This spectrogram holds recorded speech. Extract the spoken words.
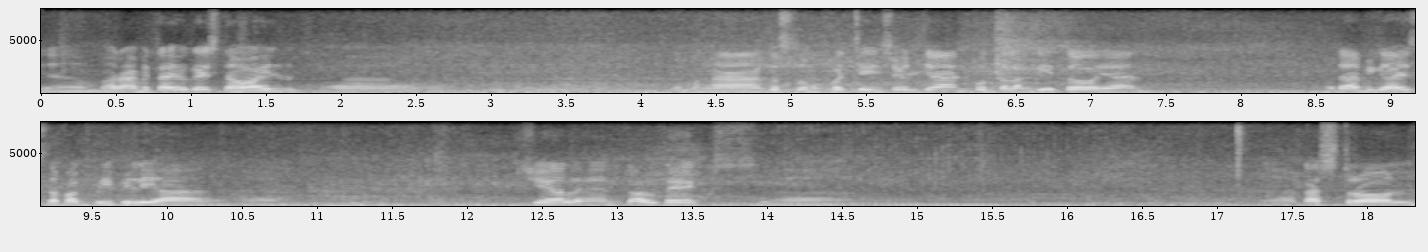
Yan, marami tayo guys na oil. Ah, yung mga gusto magpa-change oil dyan, punta lang dito. Yan. Madami guys na pagpipilian. Yan. Shell and Caltex uh, uh, Castrol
